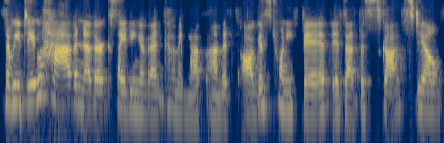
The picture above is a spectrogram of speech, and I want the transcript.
So we do have another exciting event coming up. Um, it's August 25th. It's at the Scottsdale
